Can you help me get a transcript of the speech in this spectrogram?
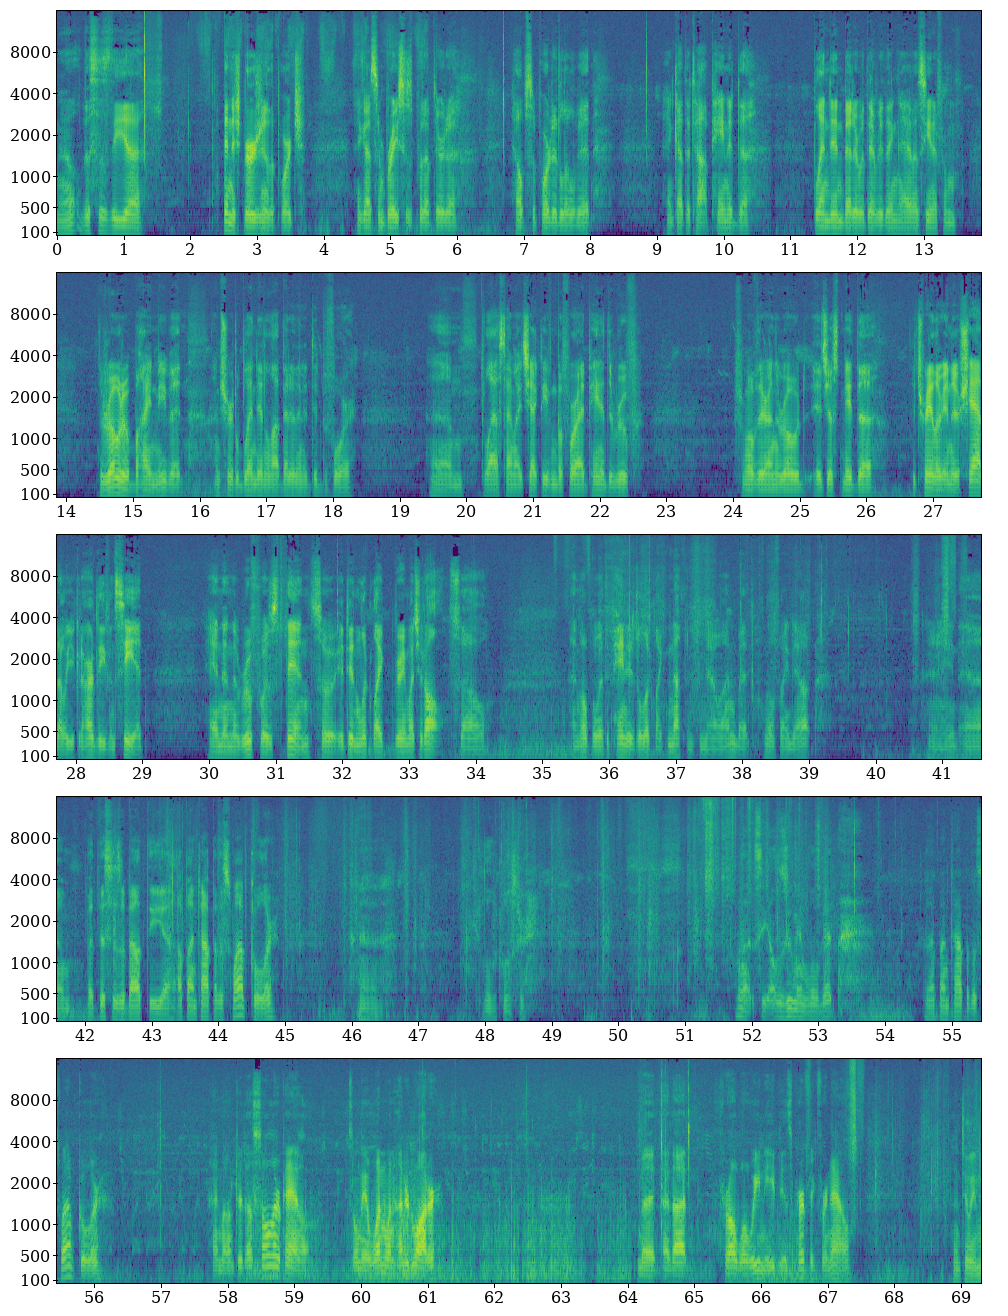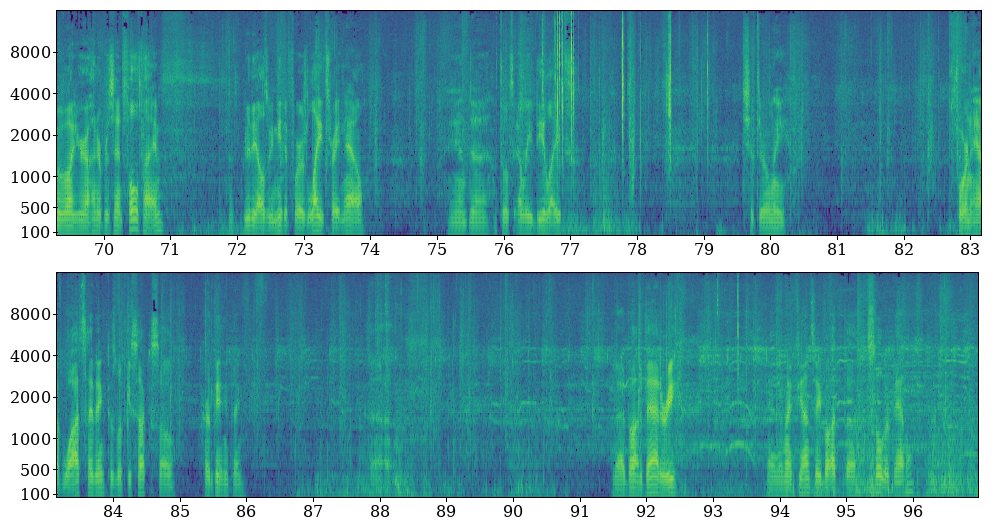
Well, this is the uh, finished version of the porch. I got some braces put up there to help support it a little bit. And got the top painted to blend in better with everything. I haven't seen it from the road behind me, but I'm sure it'll blend in a lot better than it did before. Um, the last time I checked, even before I'd painted the roof from over there on the road, it just made the, the trailer in a shadow. You could hardly even see it. And then the roof was thin, so it didn't look like very much at all. So I'm hoping with the painted it'll look like nothing from now on, but we'll find out. Alright, um, but this is about the uh, up on top of the swamp cooler. Uh, get a little closer. Well, let's see, I'll zoom in a little bit. But up on top of the swamp cooler, I mounted a solar panel. It's only a 1 100 water. But I thought for all what we need, it's perfect for now. Until we move out here 100% full time. Really all we need it for is lights right now. And uh, with those LED lights. Shit, they're only four and a half watts, I think, is what they suck, so hardly anything. Um, I bought a battery, and then my fiance bought the solar panel,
